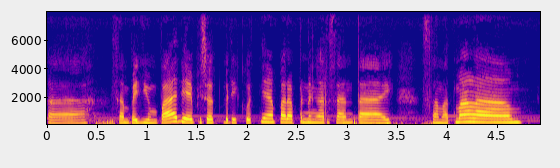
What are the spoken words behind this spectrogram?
Uh, sampai jumpa di episode berikutnya para pendengar santai. Selamat malam.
